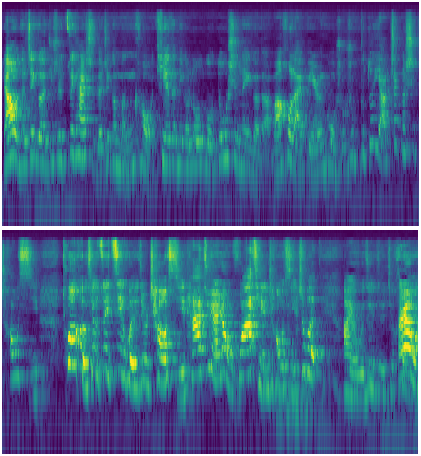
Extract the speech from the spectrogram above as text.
然后我的这个就是最开始的这个门口贴的那个 logo 都是那个的。完后来别人跟我说我说不对呀、这个是抄袭。脱口秀最忌讳的就是抄袭，他居然让我花钱抄袭，这不，哎呀，我就就就他让我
